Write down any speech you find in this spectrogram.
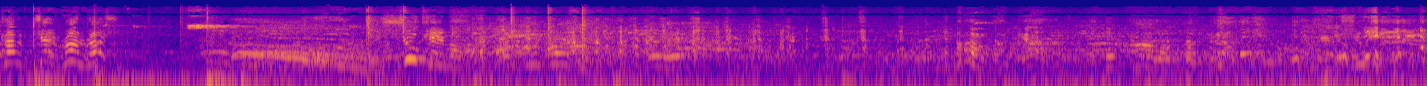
Cut him, shit, run, rush. Ooh, shoe came off. oh my god. Oh my god. Yeah, shoe.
